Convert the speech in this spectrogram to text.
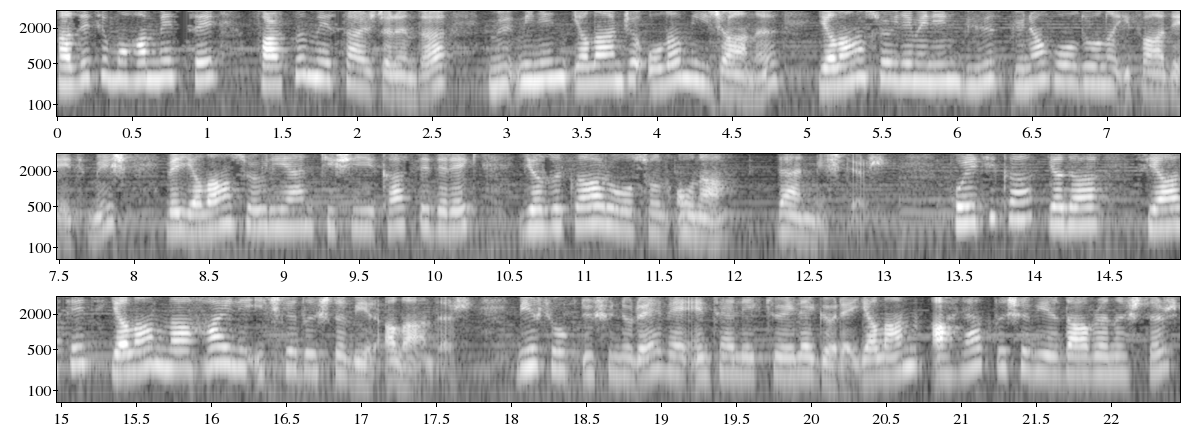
Hz. Muhammed ise farklı mesajlarında müminin yalancı olamayacağını, yalan söylemenin büyük günah olduğunu ifade etmiş ve yalan söyleyen kişiyi kastederek yazıklar olsun ona denmiştir. Politika ya da siyaset yalanla hayli içli dışlı bir alandır. Birçok düşünüre ve entelektüele göre yalan ahlak dışı bir davranıştır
